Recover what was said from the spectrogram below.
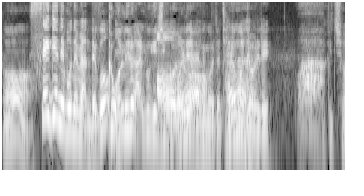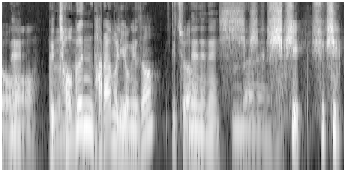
어. 세게 내보내면 안 되고 그 원리를 알고 계신 어, 거예요. 원리를 아는 거죠. 자연 건조 네. 원리. 와, 그쵸 네. 그 음. 적은 바람을 이용해서 그쵸 네네네. 씩씩, 씩씩.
